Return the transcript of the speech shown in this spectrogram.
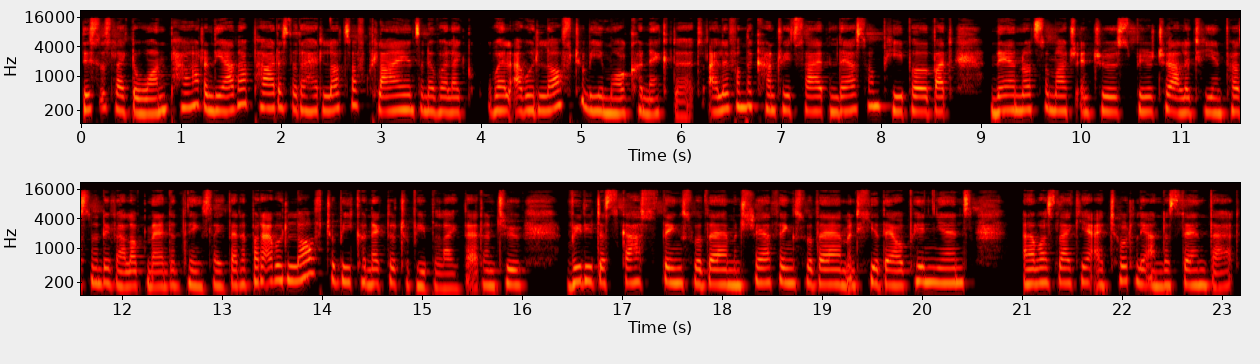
this is like the one part. And the other part is that I had lots of clients and they were like, well, I would love to be more connected. I live on the countryside and there are some people, but they are not so much into spirituality and personal development and things like that. But I would love to be connected to people like that and to really discuss things with them and share things with them and hear their opinions. And I was like, yeah, I totally understand that.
